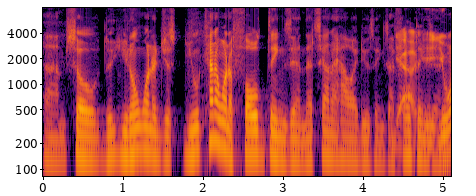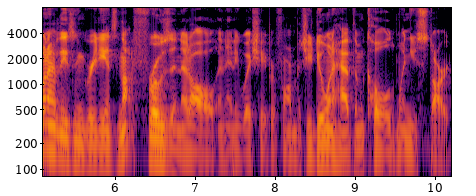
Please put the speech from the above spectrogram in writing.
Um, so the, you don't want to just you kind of want to fold things in. That's kind of how I do things. I Yeah, fold things you want to have these ingredients not frozen at all in any way, shape, or form, but you do want to have them cold when you start.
